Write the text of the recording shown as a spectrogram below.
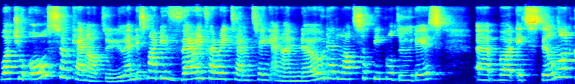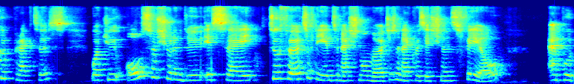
What you also cannot do, and this might be very, very tempting, and I know that lots of people do this, uh, but it's still not good practice. What you also shouldn't do is say two thirds of the international mergers and acquisitions fail and put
